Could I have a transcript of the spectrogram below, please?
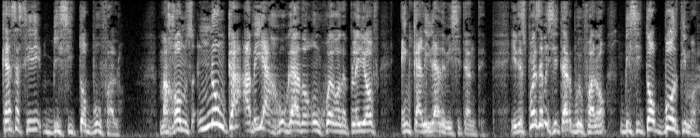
Kansas City visitó Buffalo. Mahomes nunca había jugado un juego de playoff en calidad de visitante. Y después de visitar Buffalo, visitó Baltimore.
